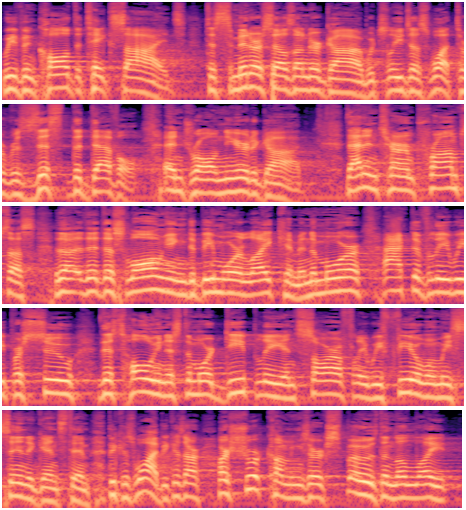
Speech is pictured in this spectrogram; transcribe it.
We've been called to take sides, to submit ourselves under God, which leads us what? To resist the devil and draw near to God. That in turn prompts us the, the, this longing to be more like Him. And the more actively we pursue this holiness, the more deeply and sorrowfully we feel when we sin against Him. Because why? Because our, our shortcomings are exposed in the light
